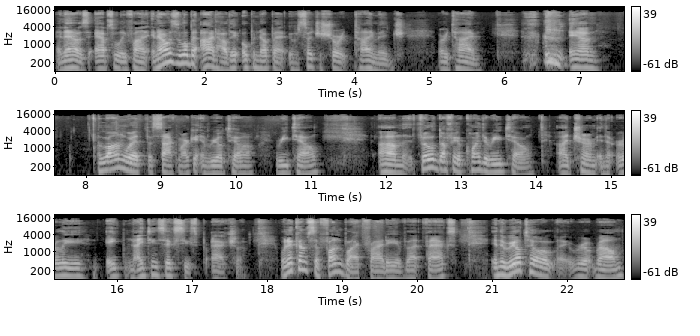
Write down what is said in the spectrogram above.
and that was absolutely fine. And that was a little bit odd how they opened up at it was such a short timeage or time and along with the stock market and retail, retail, um, Philadelphia coined the retail uh, term in the early eight, 1960s, actually. When it comes to Fun Black Friday of that facts, in the retail uh, realm,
